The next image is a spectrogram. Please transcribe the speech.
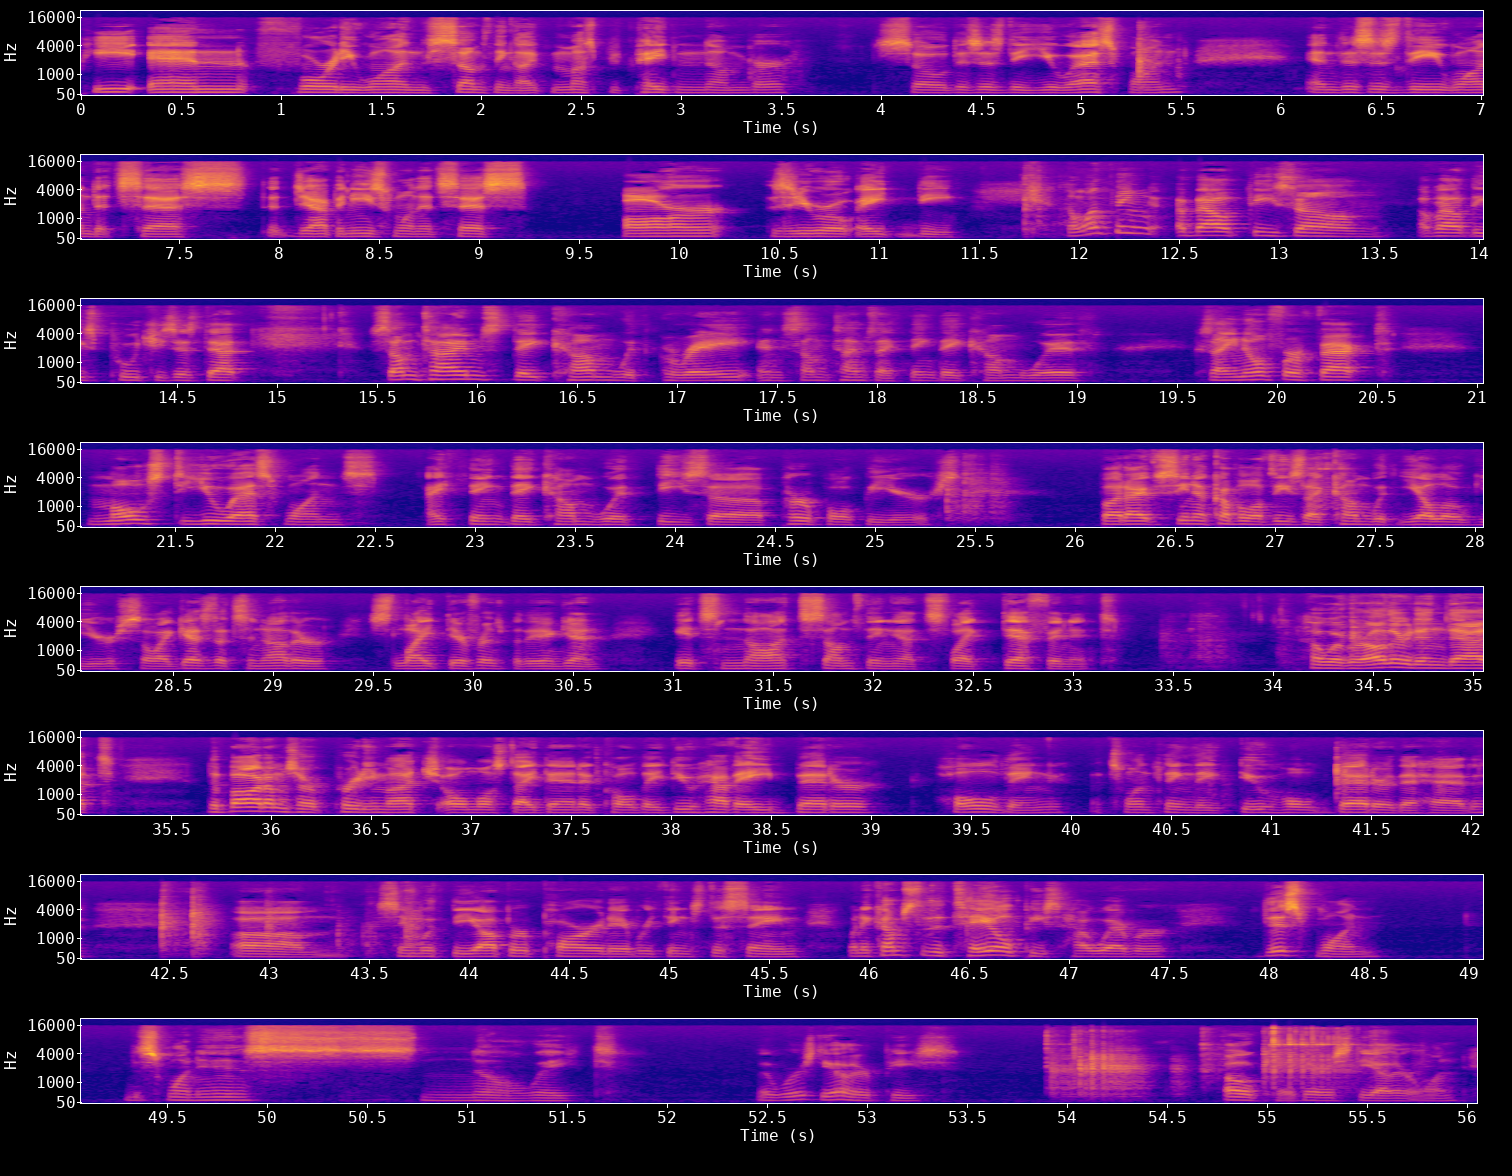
PN41 something like must be patent number. So this is the US one and this is the one that says the Japanese one that says R08D. Now one thing about these um about these Poo-Chis is that sometimes they come with gray and sometimes I think they come with because I know for a fact most US ones I think they come with these uh, purple gears. But I've seen a couple of these that come with yellow gears, so I guess that's another slight difference, but then again, it's not something that's like definite. However, other than that, the bottoms are pretty much almost identical. They do have a better holding. That's one thing. They do hold better, the head. Um, same with the upper part. Everything's the same. When it comes to the tailpiece, however, this one, this one is... No, wait. Wait, where's the other piece? Okay, there's the other one.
